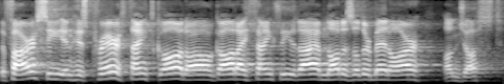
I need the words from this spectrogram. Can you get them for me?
The Pharisee, in his prayer, thanked God, Oh God, I thank thee that I am not as other men are, unjust.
